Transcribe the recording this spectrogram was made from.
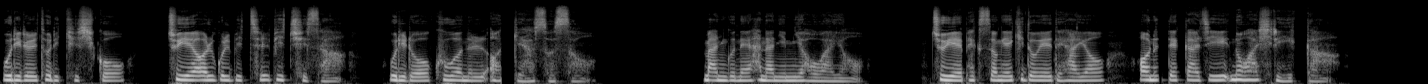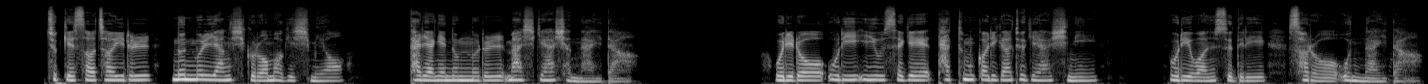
우리를 돌이키시고 주의 얼굴빛을 비추사 우리로 구원을 얻게 하소서. 만군의 하나님 여호와여 주의 백성의 기도에 대하여 어느 때까지 노하시리이까? 주께서 저희를 눈물 양식으로 먹이시며 다량의 눈물을 마시게 하셨나이다. 우리로 우리 이웃에게 다툼거리가 되게 하시니 우리 원수들이 서로 웃나이다.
